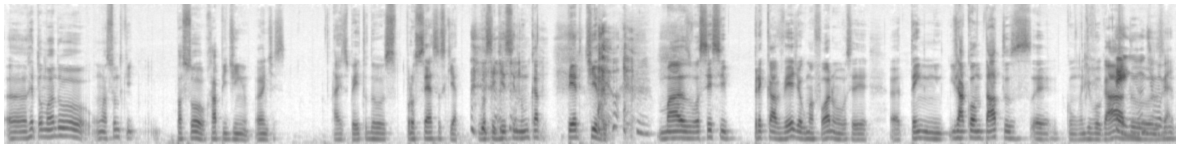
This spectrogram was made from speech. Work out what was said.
Ah, retomando um assunto que passou rapidinho antes, a respeito dos processos que você disse nunca ter tido, mas você se precaver de alguma forma? Você uh, tem já contatos uh, com advogados? Tenho, advogado.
